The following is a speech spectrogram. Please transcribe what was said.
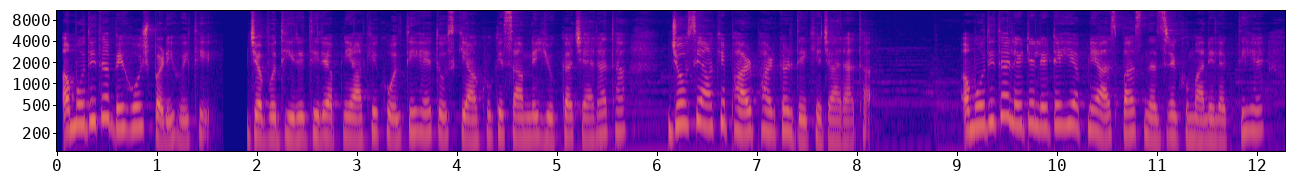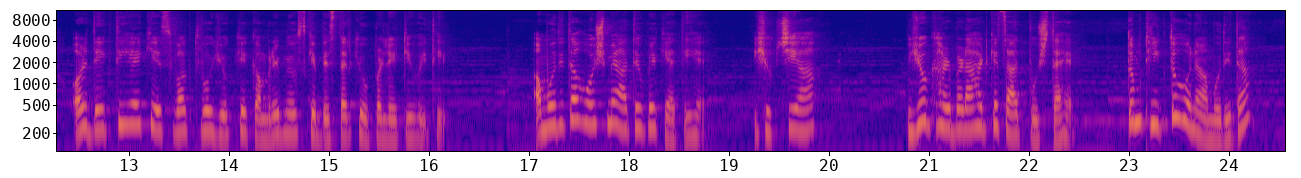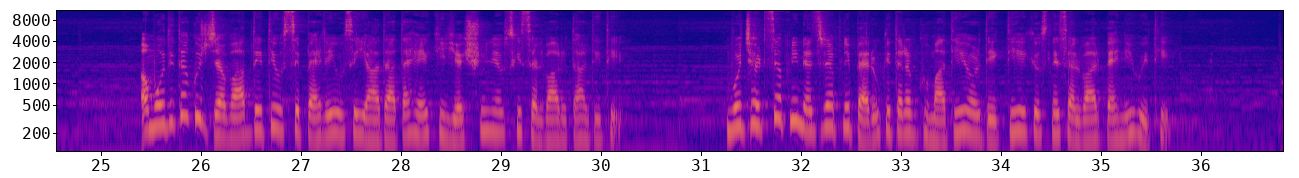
अमोदिता बेहोश पड़ी हुई थी। जब वो धीरे धीरे अपनी आँखें खोलती है तो उसकी आँखों के सामने युग का चेहरा था, जो उसे आँखें फाड़ फाड़ कर देखे जा रहा था। अमोदिता लेटे लेटे ही अपने आसपास नज़रें घुमाने लगती है और देखती है कि इस वक्त वो युग के कमरे में उसके बिस्तर के ऊपर लेटी हुई थी। अमोदिता होश में आते हुए कहती है युग जी आप युग हड़बड़ाहट के साथ पूछता है, तुम ठीक तो हो ना, अमोदिता? अमोदिता कुछ जवाब देती उससे पहले उसे याद आता है कि यक्षिणी ने उसकी सलवार उतार दी थी। वो झट से अपनी नज़रें अपने पैरों की तरफ़ घुमाती है और देखती है कि उसने सलवार पहनी हुई थी।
